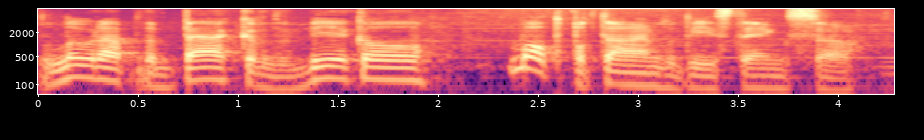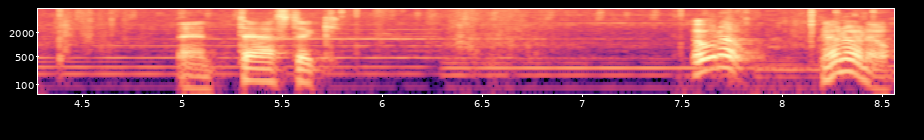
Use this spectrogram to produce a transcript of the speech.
load up the back of the vehicle multiple times with these things. So, fantastic. Oh no! No, no, no!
